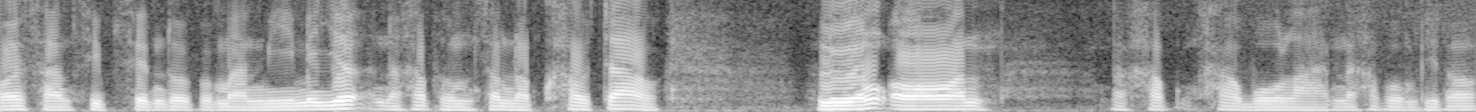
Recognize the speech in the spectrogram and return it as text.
ร้อยสามสิบเซนโดยประมาณมีไม่เยอะนะครับ ผมสำหรับข้าวเจ้าเหลืองอ่อนนะครับ ข้าวโบราณนะครับ ผมพี่น้อง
